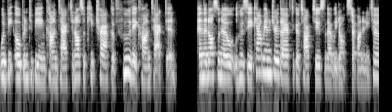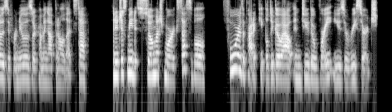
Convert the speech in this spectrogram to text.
would be open to be in contact and also keep track of who they contacted. And then also know who's the account manager that I have to go talk to so that we don't step on any toes if renewals are coming up and all that stuff. And it just made it so much more accessible for the product people to go out and do the right user research.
